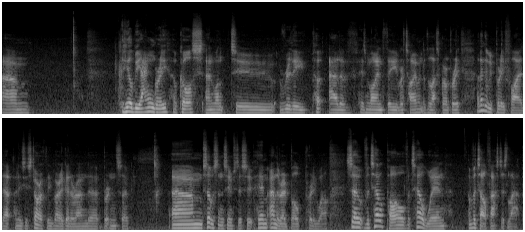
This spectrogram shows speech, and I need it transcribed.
Um, he'll be angry, of course, and want to really put out of his mind the retirement of the last Grand Prix. I think he'll be pretty fired up, and he's historically very good around uh, Britain, so um, Silverstone seems to suit him and the Red Bull pretty well. So Vettel pole, Vettel win, and Vettel fastest lap.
